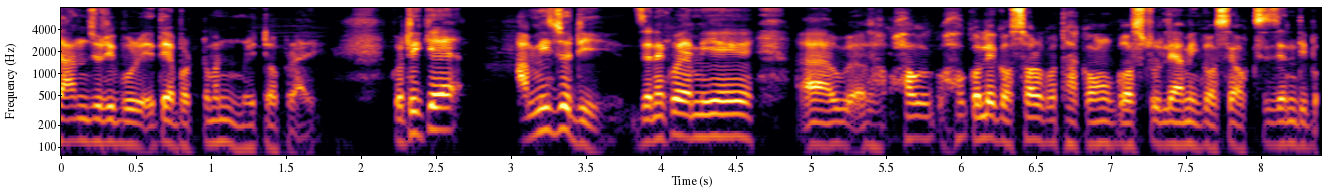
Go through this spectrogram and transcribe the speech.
জান জুৰিবোৰ এতিয়া বৰ্তমান মৃতপ্ৰায় গতিকে আমি যদি যেনেকৈ আমি সকলোৱে গছৰ কথা কওঁ গছ ৰুলে আমি গছে অক্সিজেন দিব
